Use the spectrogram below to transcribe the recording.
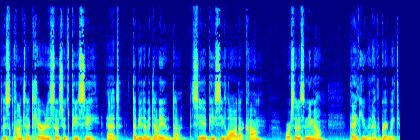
please contact Carey and Associates PC at www.capclaw.com or send us an email. Thank you and have a great week.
